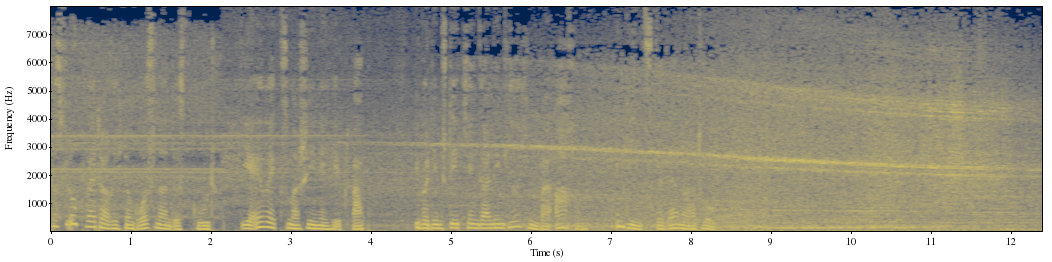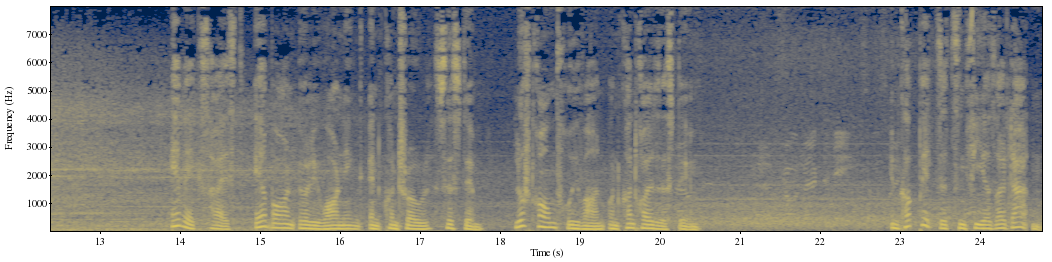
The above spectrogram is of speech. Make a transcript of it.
Das Flugwetter Richtung Russland ist gut. Die AWACS-Maschine hebt ab. Über dem Städtchen Geilenkirchen bei Aachen im Dienste der NATO. AWACS heißt Airborne Early Warning and Control System. Luftraum Frühwarn- und Kontrollsystem. Im Cockpit sitzen vier Soldaten,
